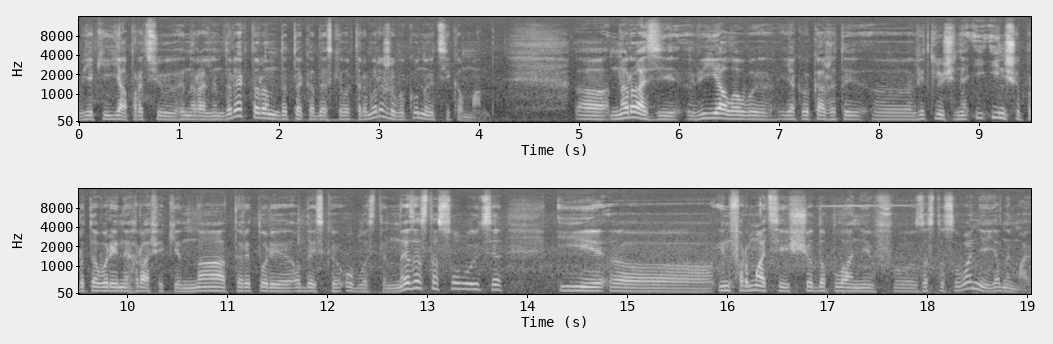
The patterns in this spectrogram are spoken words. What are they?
в якій я працюю генеральним директором, ДТЕК Одеські електромережі, виконує ці команди. Е, Наразі віялові, як ви кажете, е, відключення і інші протиаварійні графіки на території Одеської області не застосовуються. І інформації щодо планів застосування я не маю.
